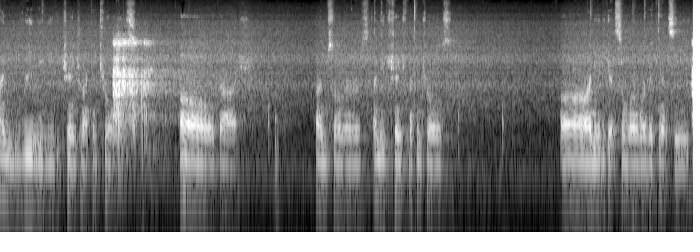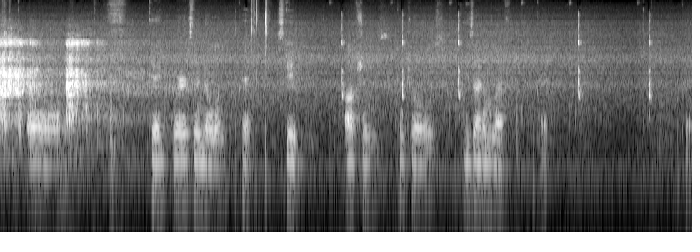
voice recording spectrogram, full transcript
I really need to change my controls. Oh gosh. I'm so nervous. I need to change my controls. Oh, I need to get somewhere where they can't see me. Oh. Okay, where is there no one? Okay. Escape. Options. Controls. Use item left. Okay. Okay.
